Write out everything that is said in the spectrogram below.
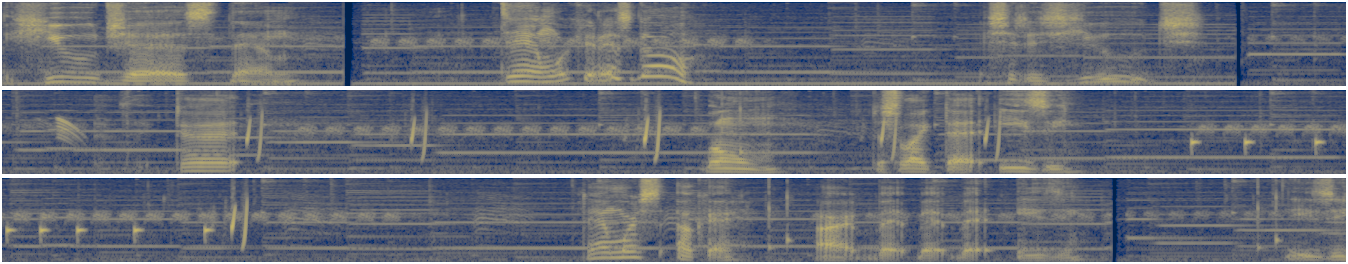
huge ass them. Damn, where can this go? Shit is huge. Like that. Boom. Just like that. Easy. Damn, we're... Okay. Alright, bet, bet, bet. Easy. Easy.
